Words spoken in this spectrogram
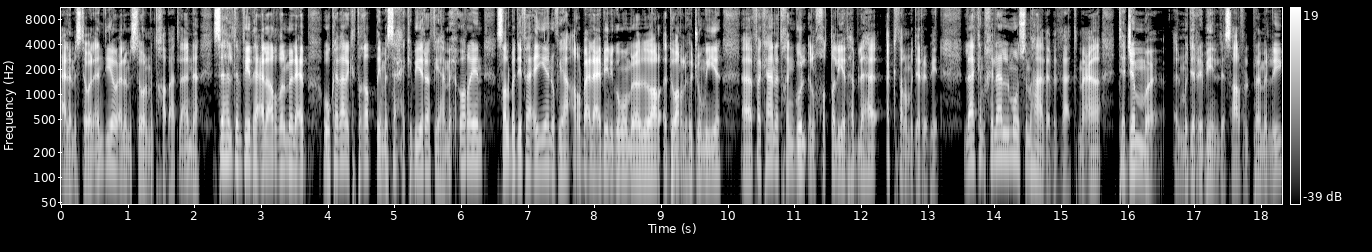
على مستوى الأندية وعلى مستوى المنتخبات لانها سهل تنفيذها على أرض الملعب وكذلك تغطي مساحة كبيرة فيها محورين صلبة دفاعيا وفيها أربع لاعبين يقومون بالادوار الأدوار الهجومية آه، فكانت خلينا نقول الخطة اللي يذهب لها أكثر المدربين. لكن خلال الموسم هذا بالذات مع تجمع المدربين اللي صار في ال Premier League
